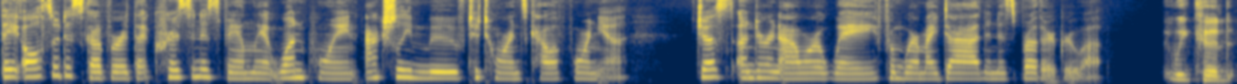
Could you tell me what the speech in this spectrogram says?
They also discovered that Chris and his family at one point actually moved to Torrance, California, just under an hour away from where my dad and his brother grew up. We could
